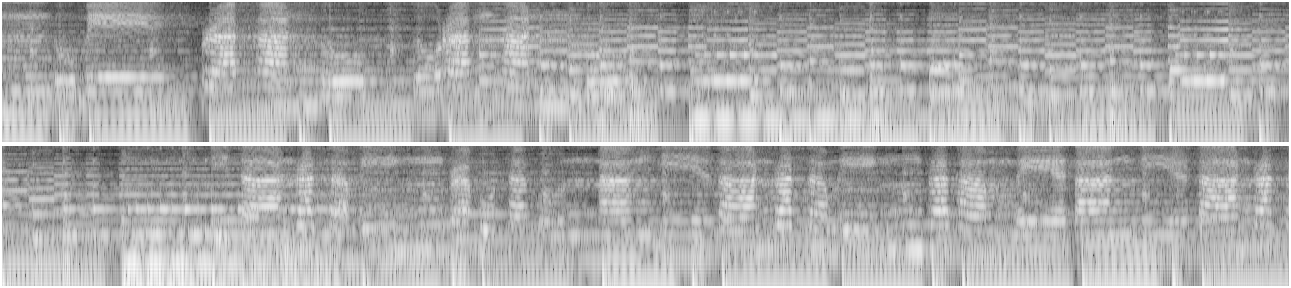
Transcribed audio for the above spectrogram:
นตุเมรักขันตุสุรักขันตุ รัศมิง พระธรรมเมตังอีสานรัศ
